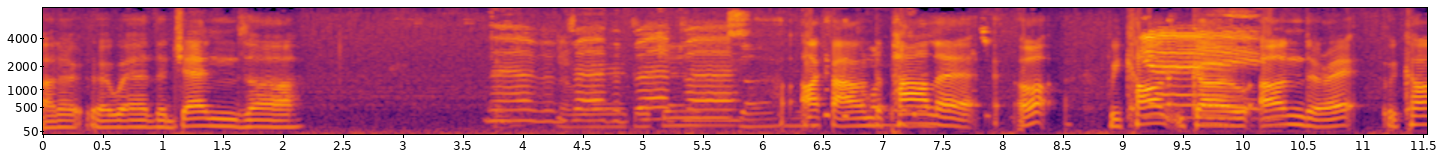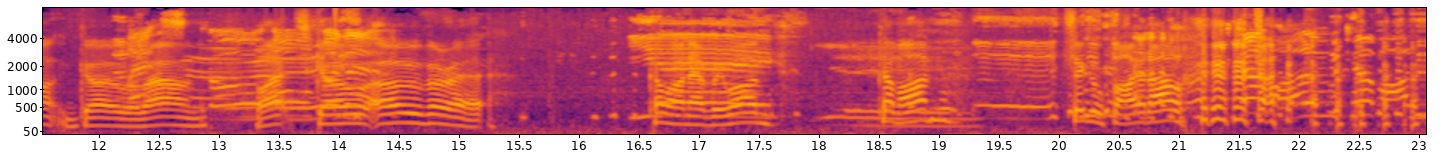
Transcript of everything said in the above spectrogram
I don't know where the gens are. Ba, ba, Know ba, where ba, the ba, ba. gens are. I found a pallet. Oh, we can't go under it. We can't go Let's around. go Let's go over over it. it. Come on, everyone. Yay. Come on. Single file now. Come on, come on.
